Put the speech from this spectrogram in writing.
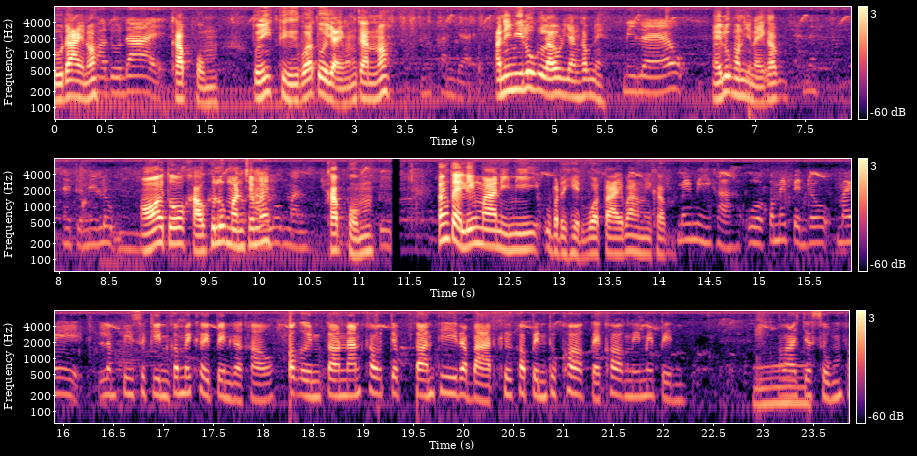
ดูได้เนาะพอดูได้ครับผมตัวนี้ถือว่าตัวใหญ่เหมือนกันเนาะนี่พันธุ์ใหญ่ อันนี้มีลูกแล้วหรือยังครับนี่มีแล้วไหนลูกมันอยู่ไหนครับเนี่ยไอตัวนี้ลูกมันอ๋อไอ้ตัวขาวคือลูกมันใช่ไหมลูกมันครับผม ตั้งแต่เลี้ยงมานี่มีอุบัติเหตุวัวตายบ้างไหมครับ ไม่มีค่ะอัวก็ไม่เป็นโรคไม่ลำปีสกินก็ไม่เคยเป็นกับเขาคอกอื่นตอนนั้นเขาจะตอนที่ระบาดคือเขาเป็นทุกคอกแต่คอกนี้ไม่เป็น เพราะว่าจะสุมไฟ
